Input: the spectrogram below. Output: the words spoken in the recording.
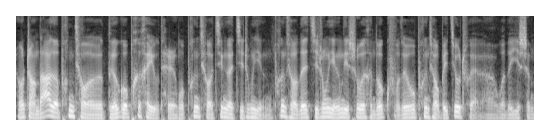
然后长大了，碰巧德国迫害犹太人，我碰巧进了集中营，碰巧在集中营里受了很多苦，最后碰巧被救出来了。我的一生，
